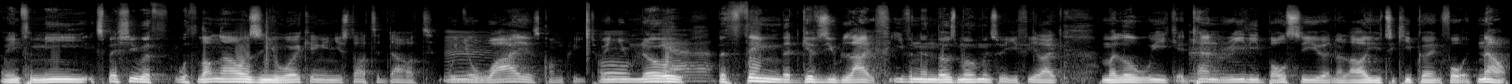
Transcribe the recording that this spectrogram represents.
I mean for me, especially with with long hours and you're working and you start to doubt when your mm. why is concrete, when you know yeah. the thing that gives you life, even in those moments where you feel like I'm a little weak, it can mm. really bolster you and allow you to keep going forward. Now,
